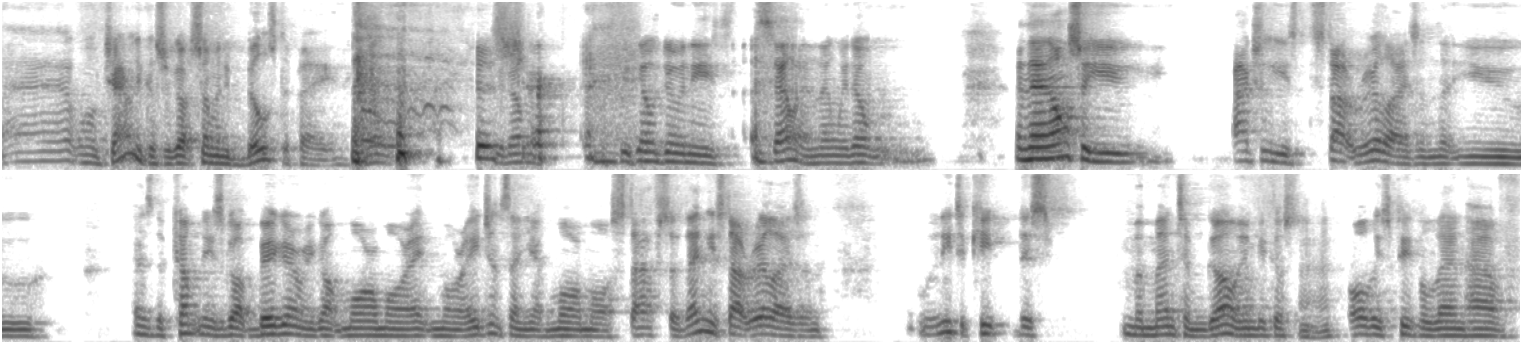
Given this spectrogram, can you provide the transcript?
at? Uh, well, generally because we've got so many bills to pay. You know, at? We don't- if we don't do any selling, then we don't. And then also you actually you start realizing that you, as the company's got bigger and we got more and more and more agents, then you have more and more staff. So then you start realizing we need to keep this momentum going because Mhm. all these people then have,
